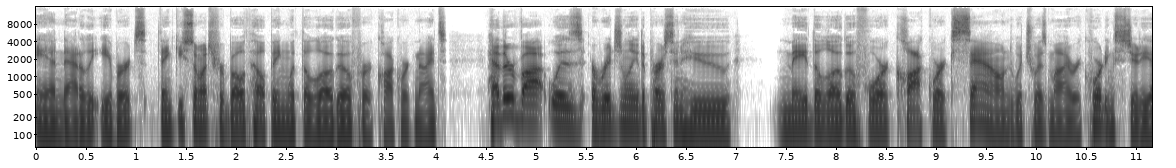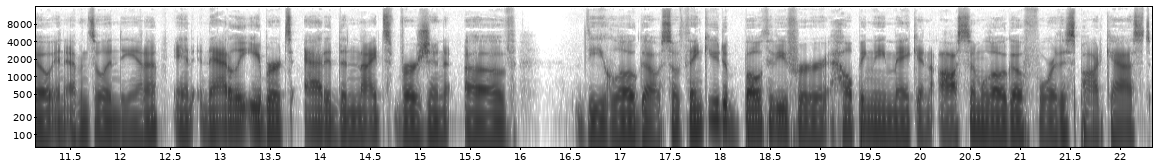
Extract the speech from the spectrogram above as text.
and Natalie Eberts. Thank you so much for both helping with the logo for Clockwork Nights. Heather Vaught was originally the person who made the logo for Clockwork Sound, which was my recording studio in Evansville, Indiana. And Natalie Eberts added the Nights version of the logo. So thank you to both of you for helping me make an awesome logo for this podcast.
